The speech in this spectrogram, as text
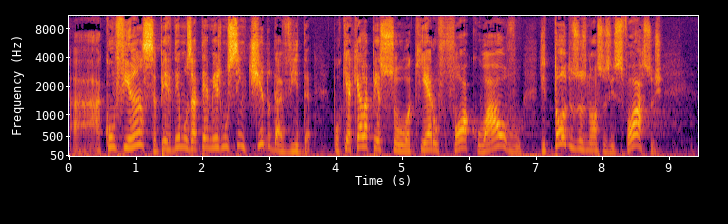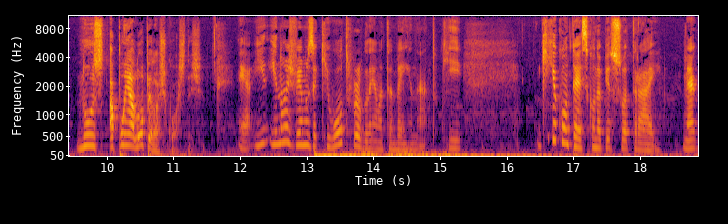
a confiança, perdemos até mesmo o sentido da vida. Porque aquela pessoa que era o foco, o alvo de todos os nossos esforços, nos apunhalou pelas costas. É, e, e nós vemos aqui outro problema também, Renato, que o que, que acontece quando a pessoa trai? Né?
